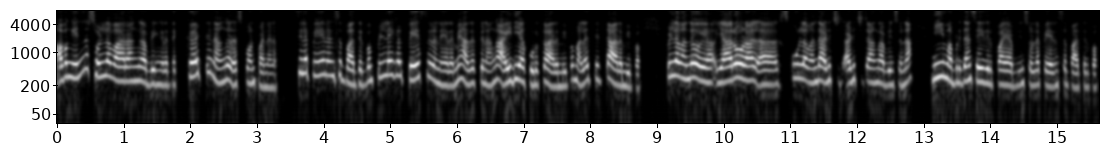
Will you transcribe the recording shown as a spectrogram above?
அவங்க என்ன சொல்ல வராங்க அப்படிங்கிறத கேட்டு நாங்க ரெஸ்பாண்ட் பண்ணணும். சில பேரண்ட்ஸ் பார்த்துருப்போம். பிள்ளைகள் பேசுகிற நேரமே அதற்கு நாங்கள் ஐடியா கொடுக்க ஆரம்பிப்போம் அல்லது திட்ட ஆரம்பிப்போம். பிள்ளை வந்து யா- யாரோ ஒரு ஆள் ஸ்கூல்ல வந்து அடிச்சு அடிச்சிட்டாங்க அப்படின்னு சொன்னால் நீயும் அப்படித்தான் செய்திருப்பாய் அப்படின்னு சொல்கிற பேரண்ட்ஸை பார்த்துருப்போம்.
